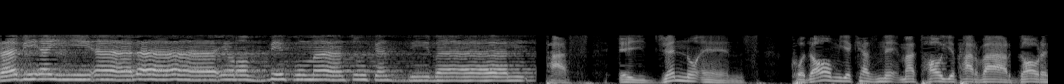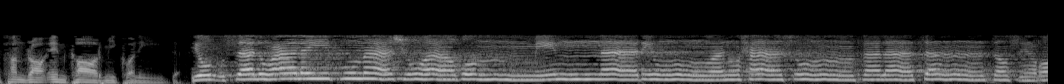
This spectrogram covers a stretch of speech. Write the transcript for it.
فبأي آلاء ربكما تكذبان پس ای جن و انس کدام یک از نعمتهای پروردگارتان را انکار می کنید يرسل عليكما شواظ من نار ونحاس فلا تنتصران.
